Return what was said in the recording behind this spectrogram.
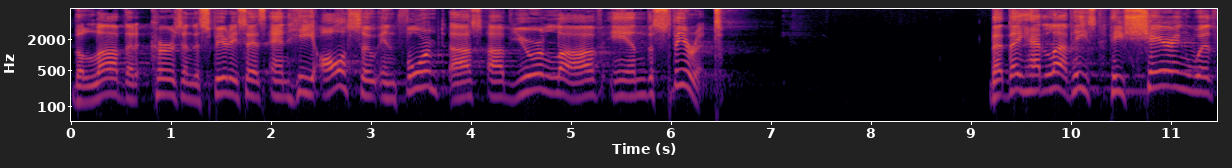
the love that occurs in the Spirit. He says, and he also informed us of your love in the Spirit that they had love. He's, he's sharing with,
